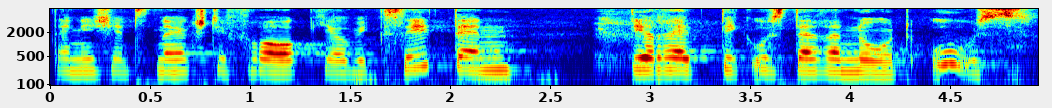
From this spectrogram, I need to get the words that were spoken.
dann ist jetzt die nächste Frage, ja, wie sieht denn die Rettung aus der Not aus.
